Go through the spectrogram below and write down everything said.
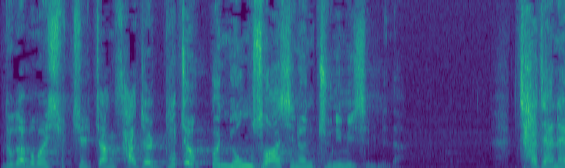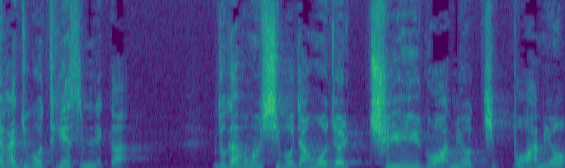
누가복음 17장 4절 무조건 용서하시는 주님이십니다. 찾아내 가지고 어떻게 했습니까? 누가복음 15장 5절 즐거하며 기뻐하며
